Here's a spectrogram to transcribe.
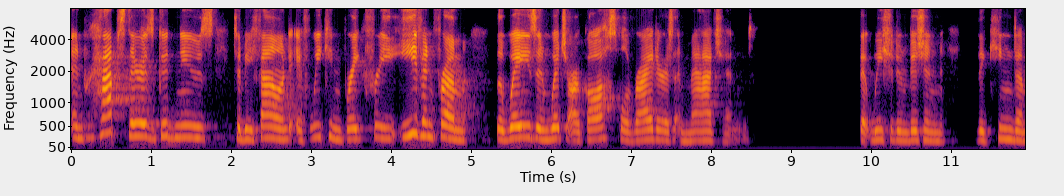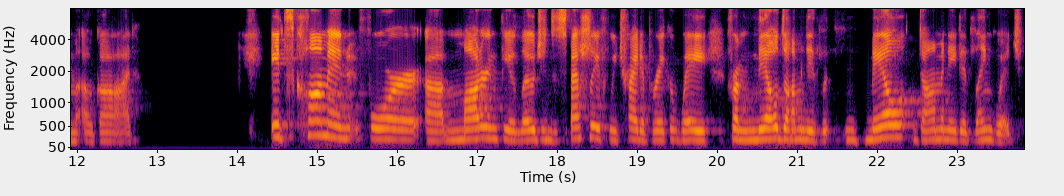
And perhaps there is good news to be found if we can break free even from the ways in which our gospel writers imagined that we should envision the kingdom of God it's common for uh, modern theologians, especially if we try to break away from male dominated, male dominated language,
